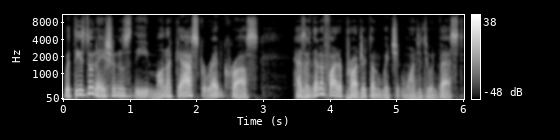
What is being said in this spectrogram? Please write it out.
With these donations, the Monegasque Red Cross has identified a project on which it wanted to invest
